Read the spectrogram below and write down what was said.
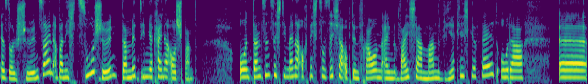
er soll schön sein, aber nicht zu schön, damit ihm ja keiner ausspannt. Und dann sind sich die Männer auch nicht so sicher, ob den Frauen ein weicher Mann wirklich gefällt oder äh,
